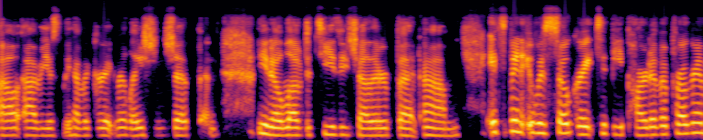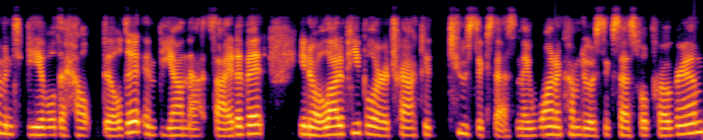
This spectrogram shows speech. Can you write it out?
obviously have a great relationship and you know love to tease each other. But um, it's been it was so great to be part of a program and to be able to help build it and be on that side of it. You know, a lot of people are attracted to success and they want to come to a successful program,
